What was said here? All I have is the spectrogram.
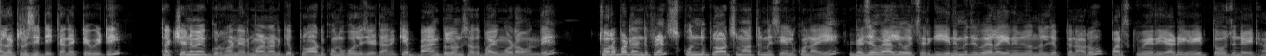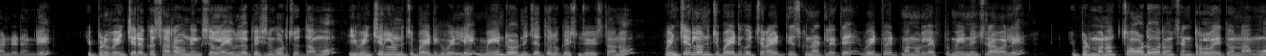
electricity connectivity తక్షణమే గృహ నిర్మాణానికి ప్లాట్ కొనుగోలు చేయడానికి బ్యాంకు లోన్ సదుపాయం కూడా ఉంది. త్వరపడండి ఫ్రెండ్స్ కొన్ని ప్లాట్స్ మాత్రమే సేల్కొన్నాయి గజం వాల్యూ వచ్చేసరికి ఎనిమిది వేల ఎనిమిది వందలు చెప్తున్నారు. Per square yard eight thousand eight hundred అండి. ఇప్పుడు వెంచర్ యొక్క సరౌండింగ్స్ లైవ్ లొకేషన్ కూడా చూద్దాము. ఈ వెంచర్లో నుంచి బయటకు వెళ్ళి మెయిన్ రోడ్ నుంచి అయితే లొకేషన్ చూపిస్తాను. వెంచర్లో నుంచి బయటకు వచ్చి రైట్ తీసుకున్నట్లయితే వెయిట్ వెయిట్ మనం లెఫ్ట్ మెయిన్ నుంచి రావాలి. ఇప్పుడు మనం చౌడవరం సెంటర్లో అయితే ఉన్నాము.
